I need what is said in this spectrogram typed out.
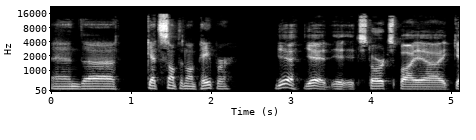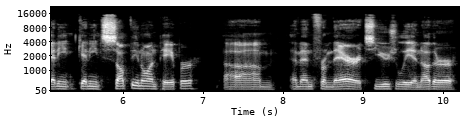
and uh, get something on paper. Yeah, yeah. It, it starts by uh, getting getting something on paper, um, and then from there, it's usually another.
